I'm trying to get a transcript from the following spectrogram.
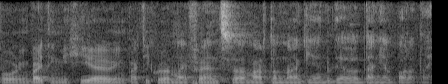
for inviting me here, in particular my friends uh, Marton Nagy and uh, Daniel Palotai.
